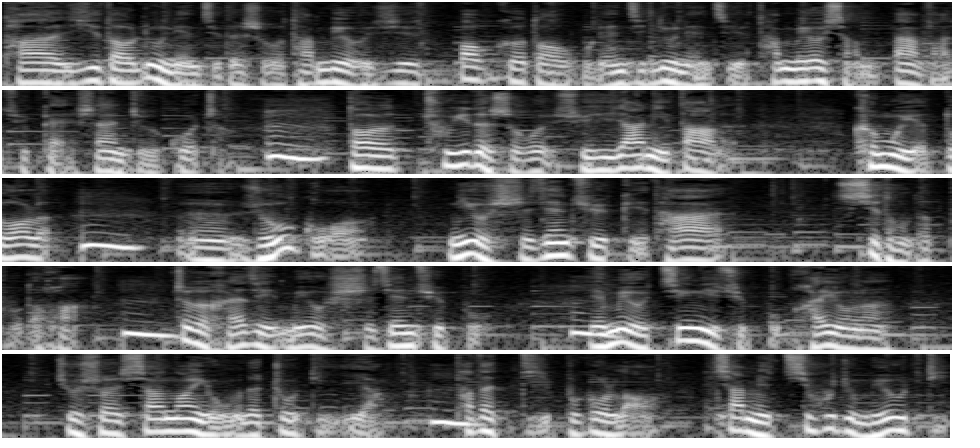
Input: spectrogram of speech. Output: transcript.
他一到六年级的时候，他没有一包括到五年级、六年级，他没有想办法去改善这个过程。嗯。到初一的时候，学习压力大了，科目也多了。嗯。嗯，如果你有时间去给他系统的补的话，嗯，这个孩子也没有时间去补，也没有精力去补。还有呢，就是说相当于我们的筑底一样，他的底不够牢，下面几乎就没有底。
